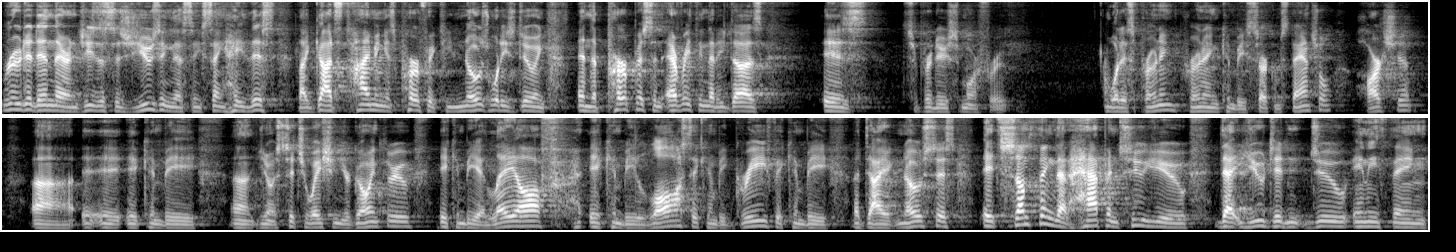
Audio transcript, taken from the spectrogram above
rooted in there and jesus is using this and he's saying hey this like god's timing is perfect. He knows what he's doing and the purpose and everything that he does is to produce more fruit. What is pruning? Pruning can be circumstantial hardship uh, it, it can be uh, you know, a situation you're going through. It can be a layoff, it can be loss, it can be grief, it can be a diagnosis. It's something that happened to you that you didn't do anything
